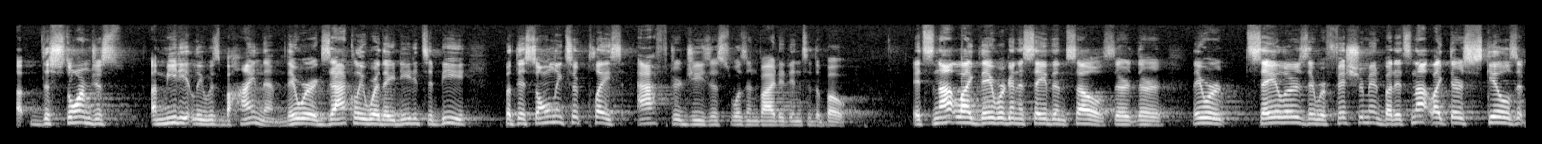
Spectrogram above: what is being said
uh, the storm just immediately was behind them. They were exactly where they needed to be, but this only took place after Jesus was invited into the boat. It's not like they were going to save themselves. They're, they're, they were sailors, they were fishermen, but it's not like their skills at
